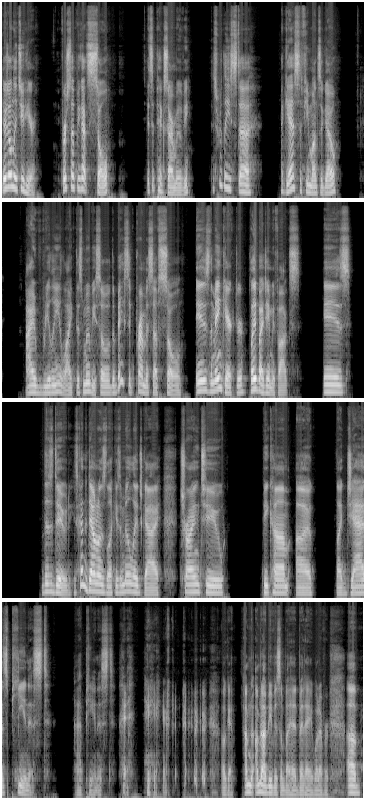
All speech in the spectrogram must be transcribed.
There's only two here. First up we got Soul. It's a Pixar movie. It's released uh I guess a few months ago. I really like this movie. So the basic premise of Soul is the main character, played by Jamie Foxx, is this dude. He's kind of down on his luck. He's a middle-aged guy trying to become a like jazz pianist. A pianist. okay, I'm I'm not Beavis and Butthead, but hey, whatever. Um,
